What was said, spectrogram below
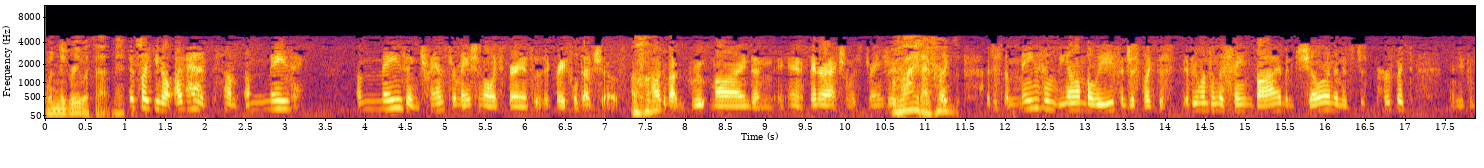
wouldn't agree with that. Maybe. It's like, you know, I've had some amazing, amazing transformational experiences at Grateful Dead shows. I mean, Uh-huh. talk about group mind and, and interaction with strangers. Right. I've It's like heard. just amazing beyond belief and just like this, everyone's on the same vibe and chilling and it's just perfect. And you can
